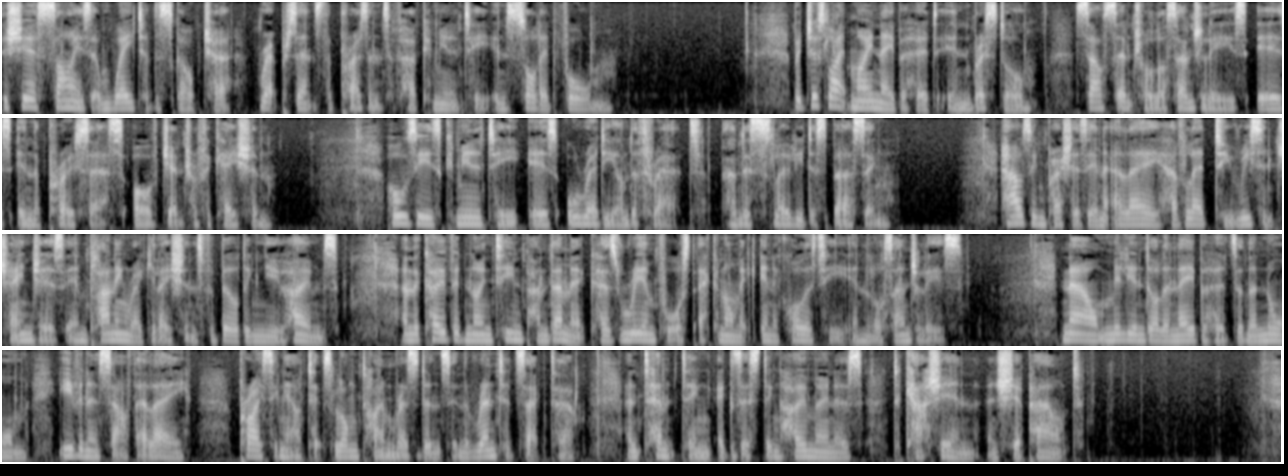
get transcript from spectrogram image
The sheer size and weight of the sculpture represents the presence of her community in solid form. But just like my neighbourhood in Bristol, South Central Los Angeles is in the process of gentrification. Halsey's community is already under threat and is slowly dispersing. Housing pressures in LA have led to recent changes in planning regulations for building new homes, and the COVID 19 pandemic has reinforced economic inequality in Los Angeles. Now, million dollar neighborhoods are the norm, even in South LA, pricing out its long-time residents in the rented sector and tempting existing homeowners to cash in and ship out.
